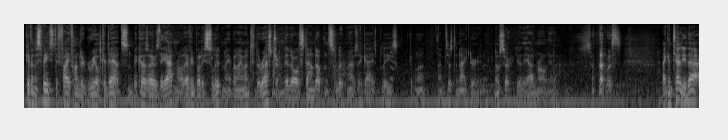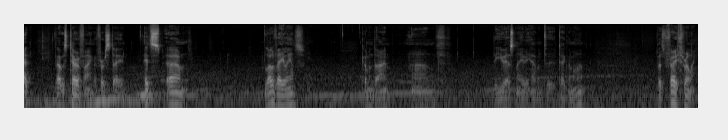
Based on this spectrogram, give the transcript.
Giving a speech to 500 real cadets, and because I was the admiral, everybody saluted me. When I went to the restroom, they'd all stand up and salute me. I was like, guys, please, come on. I'm just an actor, you know. No, sir, you're the admiral, you know. So that was, I can tell you that. That was terrifying the first day. It's um, a lot of aliens coming down, and the U.S. Navy having to take them on. But it's very thrilling.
